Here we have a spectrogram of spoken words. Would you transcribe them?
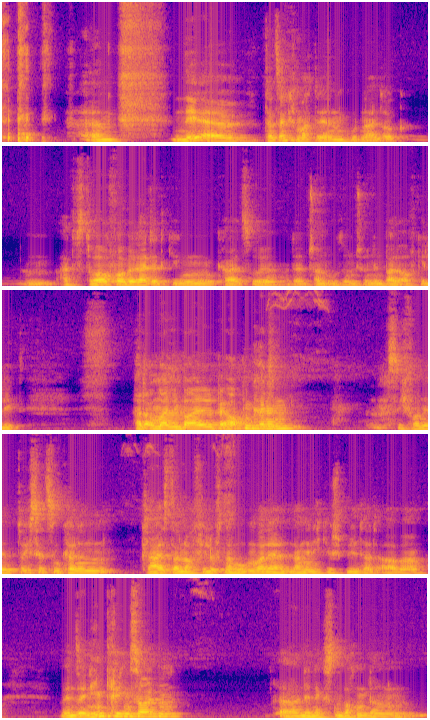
ähm, nee, äh, tatsächlich macht er einen guten Eindruck. Hat das Tor auch vorbereitet gegen Karlsruhe, hat der John Usun schon den Ball aufgelegt. Hat auch mal den Ball behaupten können, sich vorne durchsetzen können. Klar ist da noch viel Luft nach oben, weil er lange nicht gespielt hat, aber wenn sie ihn hinkriegen sollten, äh, in den nächsten Wochen, dann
